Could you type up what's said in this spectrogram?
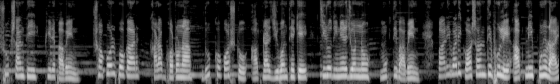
সুখ শান্তি ফিরে পাবেন। সকল প্রকার খারাপ ঘটনা, দুঃখ, কষ্ট আপনার জীবন থেকে চিরদিনের জন্য মুক্তি পাবেন। পারিবারিক অশান্তি ভুলে আপনি পুনরায়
